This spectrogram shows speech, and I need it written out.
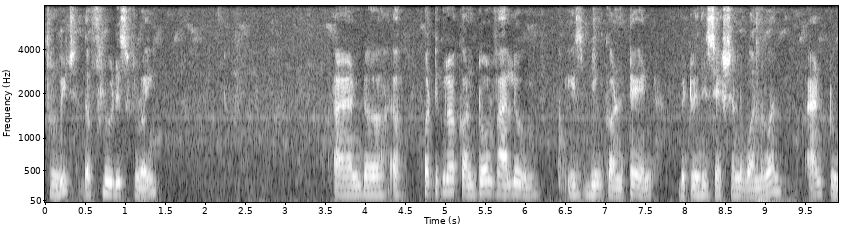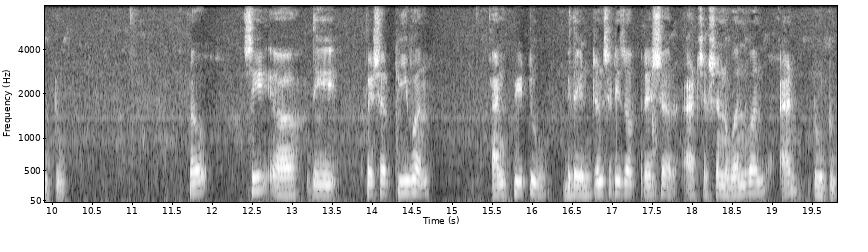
through which the fluid is flowing and uh, a particular control volume is being contained between the section 11 and 22 now see uh, the pressure P1 and P2 with the intensities of pressure at section 11 and 22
